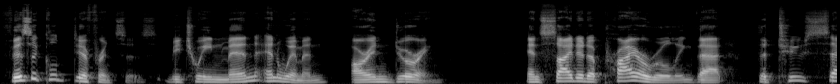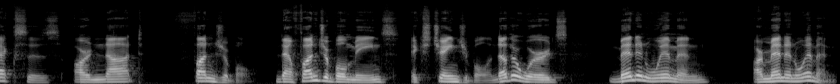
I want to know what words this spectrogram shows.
physical differences between men and women are enduring, and cited a prior ruling that the two sexes are not fungible. Now, fungible means exchangeable. In other words, men and women are men and women,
